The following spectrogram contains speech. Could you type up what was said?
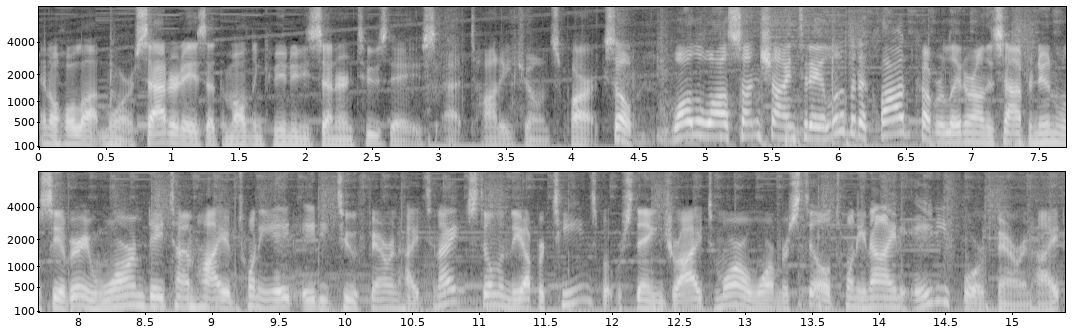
and a whole lot more. Saturdays at the Malden Community Center and Tuesdays at Toddy Jones Park. So, wall to wall sunshine today, a little bit of cloud cover later on this afternoon. We'll see a very warm daytime high of 28, 82 Fahrenheit tonight. Still in the upper teens, but we're staying dry. Tomorrow, warmer still, 29, 84 Fahrenheit.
